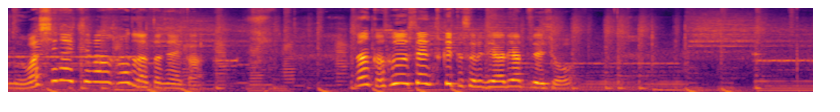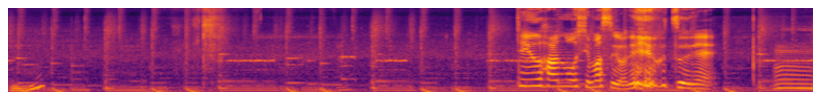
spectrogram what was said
のわしが一番ハードだったんじゃないか。なんか風船つけてそれでやるやつでしょ？っていう反応しますよね 普通ね。うん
